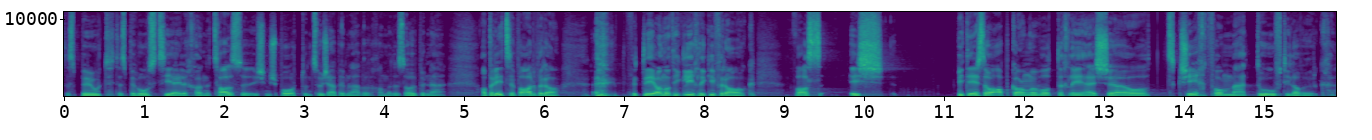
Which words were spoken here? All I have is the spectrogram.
das Bild, das Bewusstsein eigentlich können zu haben. Das ist im Sport und sonst eben im Leben kann man das auch übernehmen. Aber jetzt, Barbara, für dich auch noch die gleiche Frage. Was ist bei dir so abgegangen, wo du ein bisschen hast, äh, die Geschichte von Matthew auf dich wirken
